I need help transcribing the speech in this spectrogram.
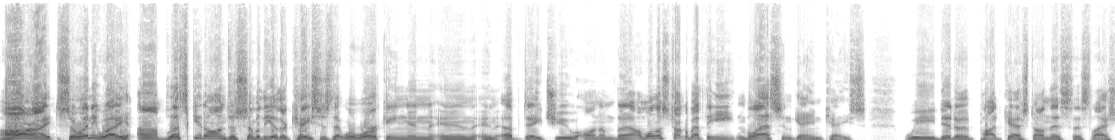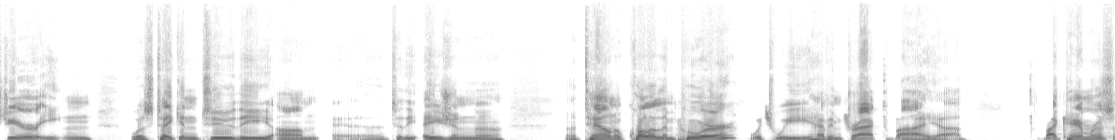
All right. So anyway, um, let's get on to some of the other cases that we're working and and, and update you on them. The, well, let's talk about the Eaton Blasingame case. We did a podcast on this this last year. Eaton was taken to the um, uh, to the Asian uh, town of Kuala Lumpur, which we have him tracked by uh, by cameras,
